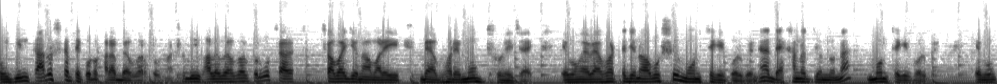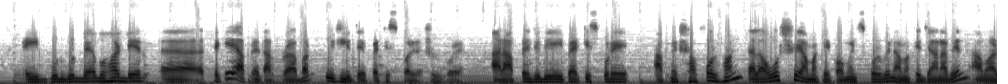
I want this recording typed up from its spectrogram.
ওই দিন কারোর সাথে কোনো খারাপ ব্যবহার করব না। শুধুই ভালো ব্যবহার করব সবাই যেন আমার এই ব্যবহারে মুগ্ধ হয়ে যায় এবং এই ব্যবহারটা যেন অবশ্যই মন থেকে করবেন। হ্যাঁ দেখানোর জন্য না, মন থেকে করবেন। এবং এই গুড গুড ব্যবহার ডে থেকে আপনি তারপর আবার উইকলিতে প্র্যাকটিস করা শুরু করেন আর আপনি যদি এই প্র্যাকটিস করে আপনি সফল হন, তাহলে অবশ্যই আমাকে কমেন্টস করবেন, আমাকে জানাবেন। আমার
